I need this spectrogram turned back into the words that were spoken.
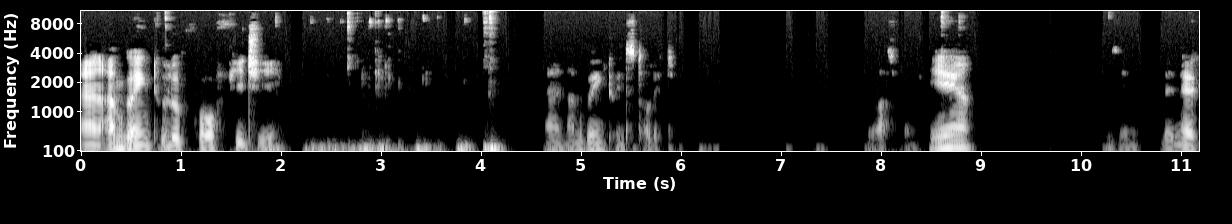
And I'm going to look for Fiji and I'm going to install it. Last one here using Linux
